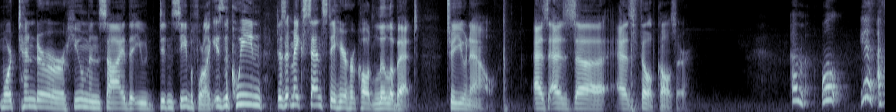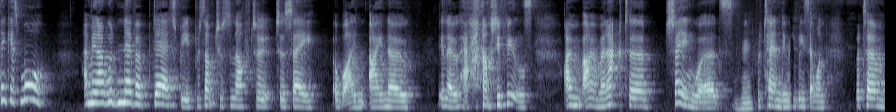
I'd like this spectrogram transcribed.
more tender or human side that you didn't see before? Like, is the Queen, does it make sense to hear her called Lilibet to you now? As as uh, as Philip calls her. Um, well, yeah, I think it's more. I mean, I would never dare to be presumptuous enough to to say, "Oh, I I know, you know how she feels." I'm I'm an actor saying words, pretending to be someone, but um,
